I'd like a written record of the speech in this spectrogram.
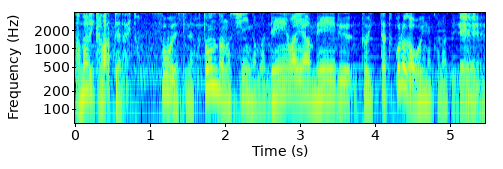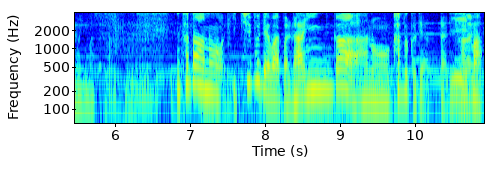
あまり変わってないと。そうですね。ほとんどのシーンがまあ電話やメールといったところが多いのかなというふうに思います、えーうん、ただあの一部ではやっぱり LINE があの家族であったり、はい、まあ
